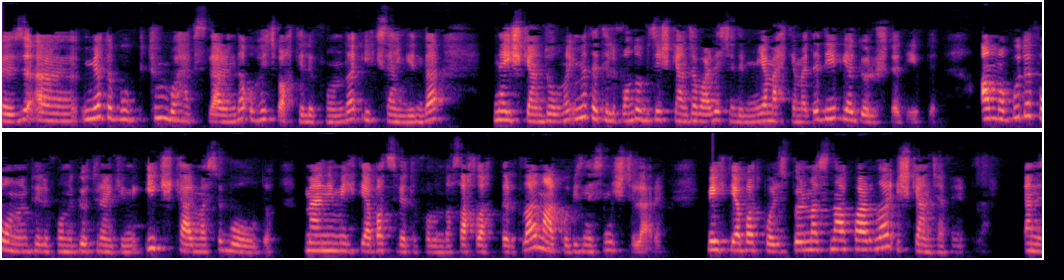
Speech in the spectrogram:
E, ümumiyyətlə bu bütün bu həbslərində o heç vaxt telefonda ilk zəngində nə işgəncə olma. Ümumiyyətlə telefonda o bizə işgəncə barədə heç nə demir. Ya məhkəmədə deyib, ya görüşdə deyibdi. Amma bu dəfə onun telefonu götürən kimi ilk kəlməsi bu oldu. Məni Mehdiabad svetoforunda saxlatdırdılar narkobiznesin işçiləri. Mehdiabad polis bölməsinə apardılar, işgəncə verdilər. Yəni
